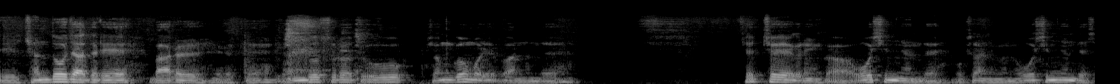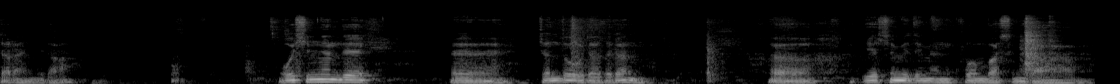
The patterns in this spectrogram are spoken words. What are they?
이 전도자들의 말을 이렇게 연도수로 쭉 점검을 해봤는데, 최초에 그러니까 50년대, 목사님은 50년대 사람입니다. 50년대 전도자들은 어, 예수 믿으면 구원받습니다.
